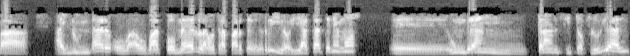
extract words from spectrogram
va a inundar o va, o va a comer la otra parte del río. Y acá tenemos eh, un gran tránsito fluvial,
